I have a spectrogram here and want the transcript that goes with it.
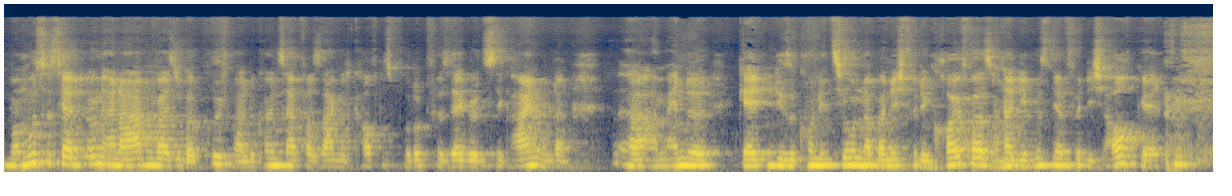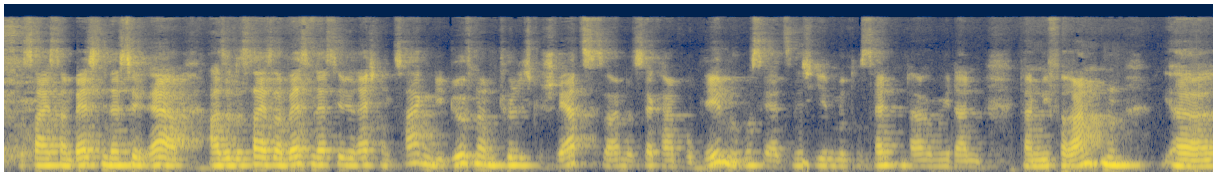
man muss es ja in irgendeiner Art und Weise überprüfen, weil du könntest einfach sagen, ich kaufe das Produkt für sehr günstig ein und dann äh, am Ende gelten diese Konditionen aber nicht für den Käufer, sondern die müssen ja für dich auch gelten. Das heißt, am besten lässt du, ja, also das heißt, am besten lässt du die Rechnung zeigen. Die dürfen natürlich geschwärzt sein, das ist ja kein Problem. Du musst ja jetzt nicht jedem Interessenten da irgendwie deinen, deinen Lieferanten äh,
